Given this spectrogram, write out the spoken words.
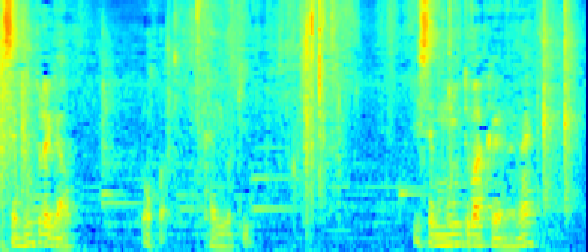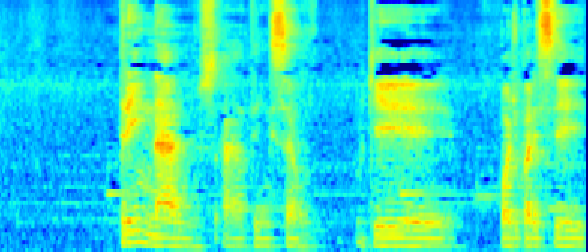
Isso é muito legal. Opa, caiu aqui. Isso é muito bacana, né? treinarmos a atenção, porque pode parecer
